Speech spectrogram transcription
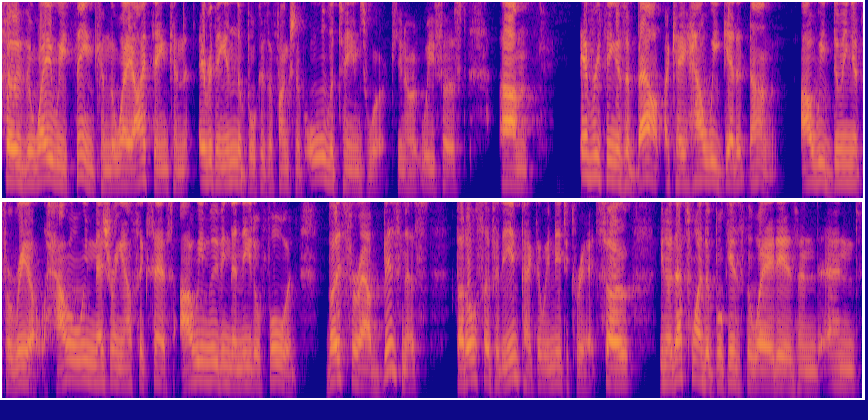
so the way we think and the way I think and everything in the book is a function of all the team's work, you know, at WeFirst. Um, everything is about, okay, how we get it done are we doing it for real? How are we measuring our success? Are we moving the needle forward, both for our business, but also for the impact that we need to create? So, you know, that's why the book is the way it is. And, and,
